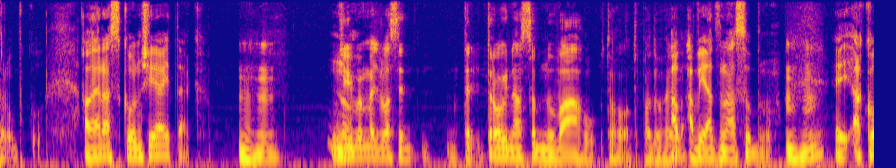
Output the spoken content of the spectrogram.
hrúbku. Ale raz skončí aj tak. Mm-hmm. No. Čiže bude mať vlastne trojnásobnú váhu toho odpadu. Hej? A, a viacnásobnú. Uh-huh. Hej, ako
